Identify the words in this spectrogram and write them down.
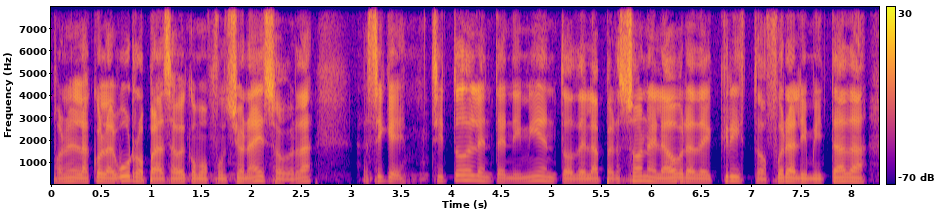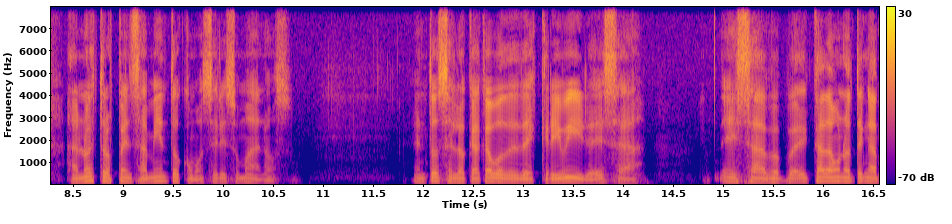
poner la cola al burro para saber cómo funciona eso, ¿verdad? Así que si todo el entendimiento de la persona y la obra de Cristo fuera limitada a nuestros pensamientos como seres humanos, entonces lo que acabo de describir, esa, esa, cada uno tenga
